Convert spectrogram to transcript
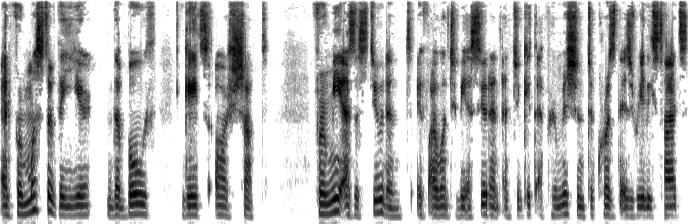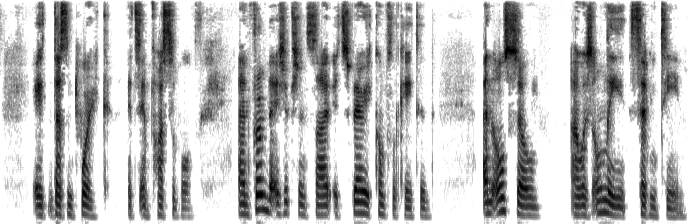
And for most of the year, the both gates are shut. For me as a student, if I want to be a student and to get a permission to cross the Israeli sides, it doesn't work. It's impossible. And from the Egyptian side, it's very complicated. And also, I was only 17.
